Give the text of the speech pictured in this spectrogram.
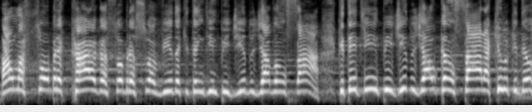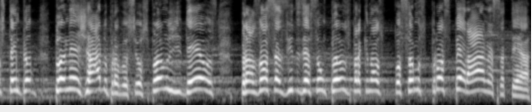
Há uma sobrecarga sobre a sua vida que tem te impedido de avançar, que tem te impedido de alcançar aquilo que Deus tem planejado para você. Os planos de Deus para as nossas vidas são planos para que nós possamos prosperar nessa terra,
